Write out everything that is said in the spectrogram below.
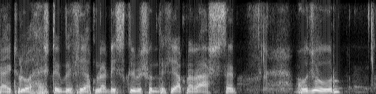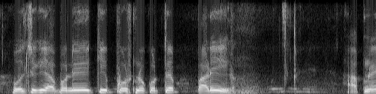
টাইটেল ও হ্যাশট্যাগ দেখে, আপনার ডিসক্রিপশন দেখে আপনারা আসছেন। হুজুর, বলছি কি, আপনি কি প্রশ্ন করতে পারি? আপনি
